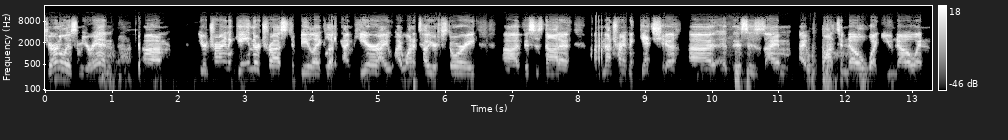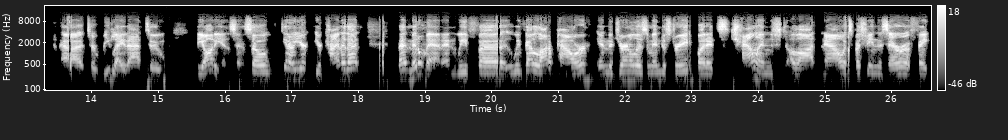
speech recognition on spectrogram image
journalism you're in. Um, you're trying to gain their trust to be like, look, I'm here. I, I want to tell your story. Uh, this is not a. I'm not trying to get you. Uh, this is. I'm. I want to know what you know and uh, to relay that to the audience. And so, you know, you're you're kind of that that middleman. And we've uh, we've got a lot of power in the journalism industry, but it's challenged a lot now, especially in this era of fake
